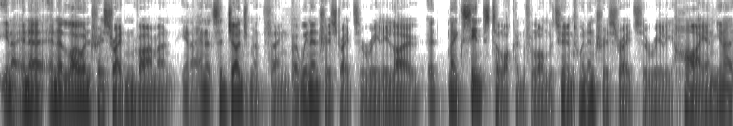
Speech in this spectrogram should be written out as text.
you know, in a in a low interest rate environment, you know, and it's a judgment thing. But when interest rates are really low, it makes sense to lock in for longer terms. When interest rates are really high, and you know,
